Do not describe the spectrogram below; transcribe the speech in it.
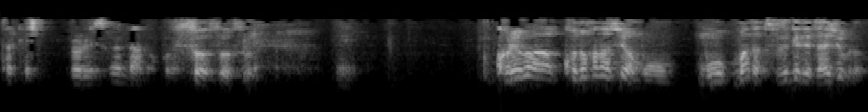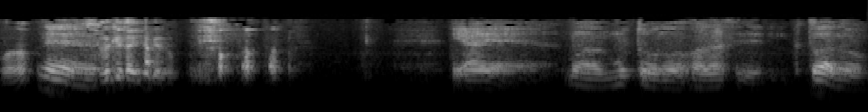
たけしプロレス軍団の頃。そうそうそう。これは、この話はもう、もう、まだ続けて大丈夫なのかな？ね続けたいんだけど。え、いやいやいや、まあ、武藤の話でいくと、あの、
